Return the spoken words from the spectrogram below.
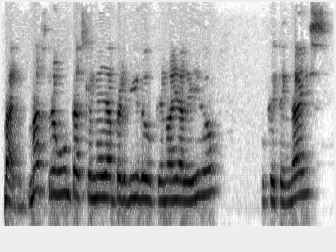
Vale, más preguntas que me haya perdido, que no haya leído o que tengáis.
